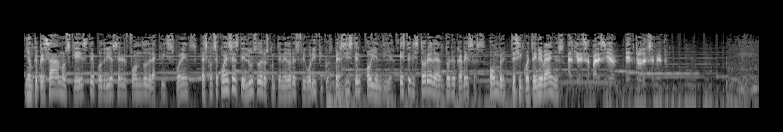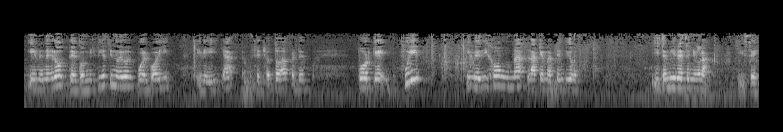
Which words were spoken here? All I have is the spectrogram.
Y aunque pensábamos que este podría ser el fondo de la crisis forense, las consecuencias del uso de los contenedores frigoríficos persisten hoy en día. Esta es la historia de Antonio Cabezas, hombre de 59 años, al que desaparecieron dentro del CEMEFO y en enero del 2019 vuelvo ahí y de ahí ya se echó toda a perder porque fui y me dijo una la que me atendió y dice mire señora dice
